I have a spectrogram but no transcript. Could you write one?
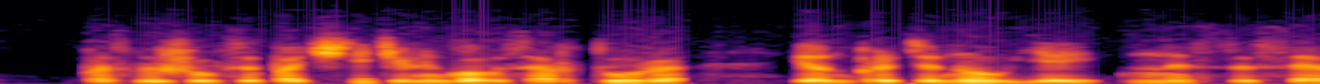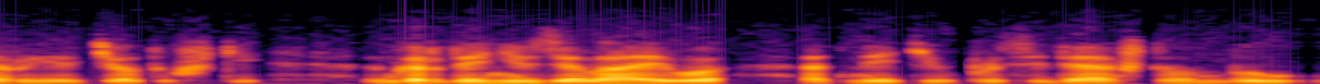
— послышался почтительный голос Артура, и он протянул ей НССР ее тетушки. Гордыня взяла его, отметив про себя, что он был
